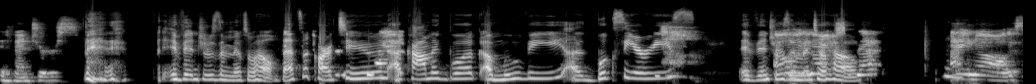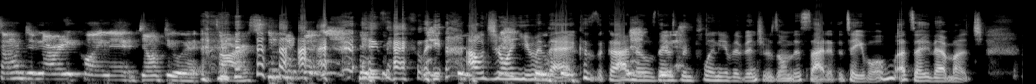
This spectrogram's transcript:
adventures. adventures in mental health. That's a cartoon, a comic book, a movie, a book series. Adventures oh in mental gosh, health. That, I know. If someone didn't already coin it, don't do it. It's ours. exactly. I'll join you in that because God knows there's yeah. been plenty of adventures on this side of the table. I'll tell you that much.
